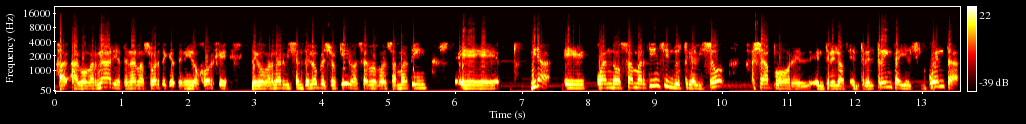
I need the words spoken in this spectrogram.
a, gobernar y a tener la suerte que ha tenido Jorge de gobernar Vicente López, yo quiero hacerlo con San Martín. Eh, mira, eh, cuando San Martín se industrializó allá por el, entre los entre el 30 y el 50,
